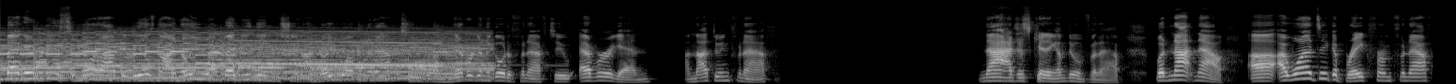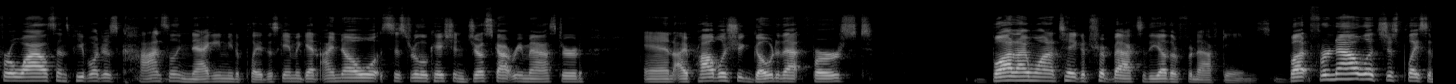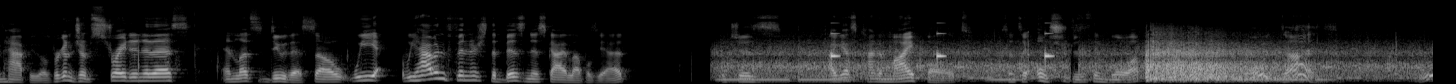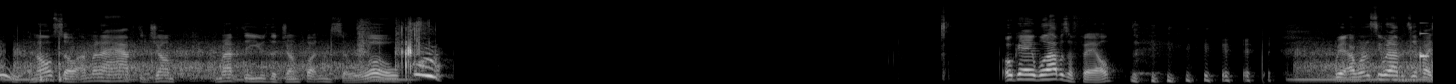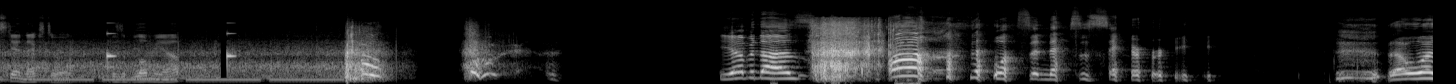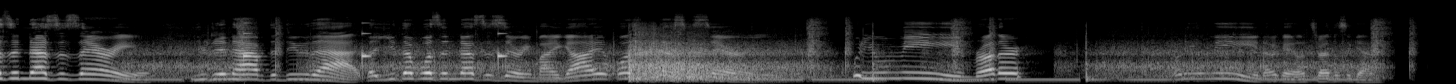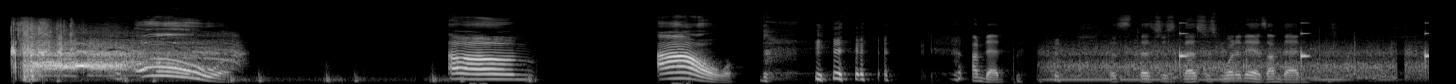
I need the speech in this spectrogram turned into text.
and welcome back everybody to some more Happy Wheels. Now, I know you want Bendy the Ink Machine, I know you want FNAF 2, but I'm never gonna go to FNAF 2 ever again. I'm not doing FNAF. Nah, just kidding, I'm doing FNAF. But not now. Uh, I want to take a break from FNAF for a while since people are just constantly nagging me to play this game again. I know Sister Location just got remastered, and I probably should go to that first but I want to take a trip back to the other FNAF games. But for now, let's just play some Happy Wheels. We're going to jump straight into this, and let's do this. So, we we haven't finished the business guy levels yet, which is, I guess, kind of my fault. Since I, oh shoot, does this thing blow up? Oh, it does. Ooh, and also, I'm going to have to jump, I'm going to have to use the jump button, so whoa. Okay, well that was a fail. Wait, I want to see what happens if I stand next to it. Does it blow me up? Yep, it does. Oh, that wasn't necessary. That wasn't necessary. You didn't have to do that. That, you, that wasn't necessary, my guy. It wasn't necessary. What do you mean, brother? Okay, let's try this again. Oh! Um. Ow! I'm dead. That's that's just that's just what it is. I'm dead.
